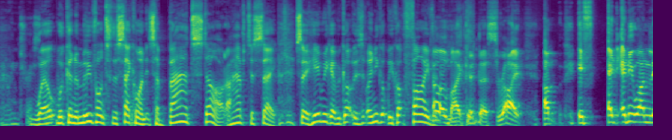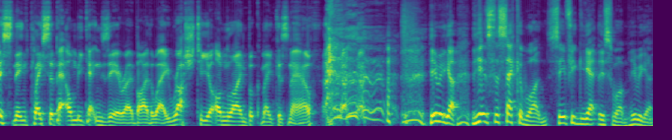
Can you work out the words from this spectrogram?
Interesting. Well, we're going to move on to the second one. It's a bad start, I have to say. So here we go. We've got we've only got we've got five. Oh my goodness! Right. Um, if anyone listening, place a bet on me getting zero. By the way, rush to your online bookmakers now. here we go. Here's the second one. See if you can get this one. Here we go.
